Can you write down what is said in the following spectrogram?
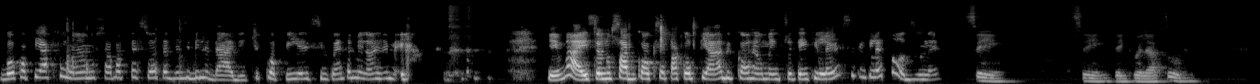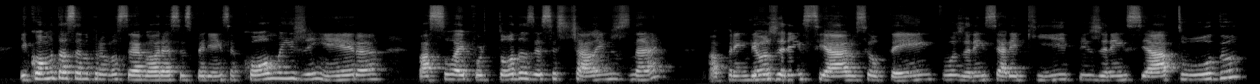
vou copiar fulano só para a pessoa ter visibilidade. Te copia em 50 milhões de e-mails. E mais, você não sabe qual que você está copiado e qual realmente você tem que ler, você tem que ler todos, né? Sim, sim, tem que olhar tudo. E como está sendo para você agora essa experiência como engenheira? Passou aí por todos esses challenges, né? Aprendeu Sim. a gerenciar o seu tempo, gerenciar equipe, gerenciar tudo.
